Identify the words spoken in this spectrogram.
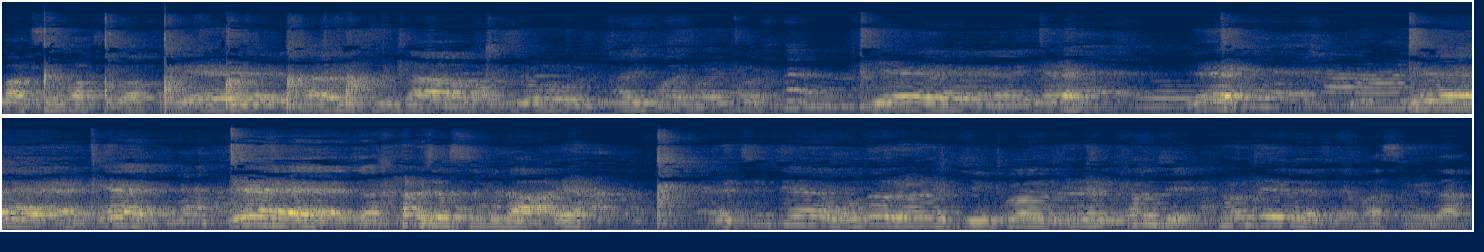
박수 박수 박수. 예 잘하셨습니다. 박수. 하이파이브 하이파이브 예예 예 예 예 예. 잘하셨습니다. 예. 네, 찐찐 오늘은 김광진의 편지 편지에 대해서 해봤습니다.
